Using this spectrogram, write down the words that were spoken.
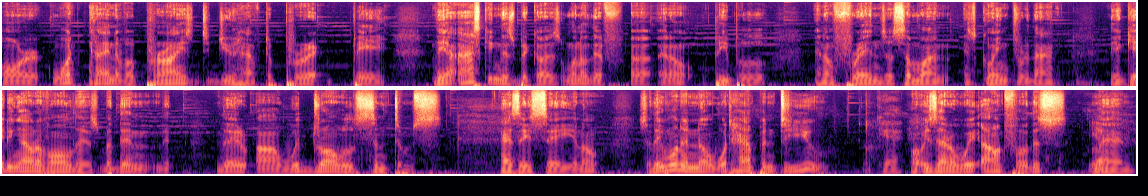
or what kind of a price did you have to pray, pay? They are asking this because one of their uh, you know people, you know friends or someone is going through that. They're getting out of all this, but then th- there are withdrawal symptoms, as they say, you know. So they want to know what happened to you, Okay. or is there a way out for this Yeah. man?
